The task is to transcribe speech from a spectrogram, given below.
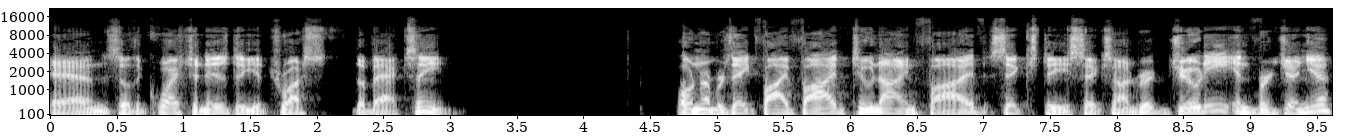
And so the question is, do you trust the vaccine? Phone number is 855 295 6600. Judy in Virginia.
